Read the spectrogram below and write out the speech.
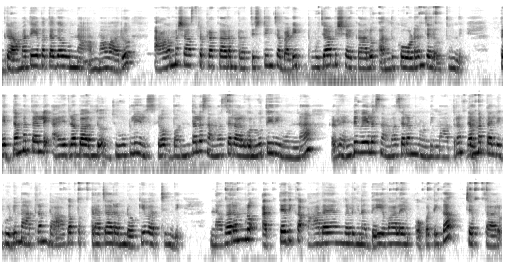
గ్రామదేవతగా ఉన్న అమ్మవారు ఆగమశాస్త్ర ప్రకారం ప్రతిష్ఠించబడి పూజాభిషేకాలు అందుకోవడం జరుగుతుంది. పెద్దమ్మ తల్లి హైదరాబాద్లో జూబ్లీహిల్స్లో వందల సంవత్సరాలు కొలువుతీరి ఉన్న రెండు వేల సంవత్సరం నుండి మాత్రం పెద్దమ్మ తల్లి గుడి మాత్రం బాగా ప్రచారంలోకి వచ్చింది. నగరంలో అత్యధిక ఆదాయం కలిగిన దేవాలయం ఒకటిగా చెప్తారు.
